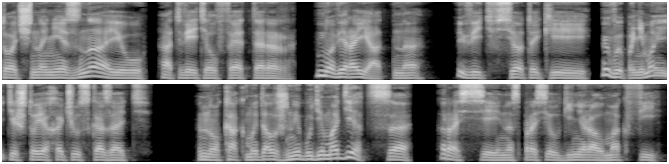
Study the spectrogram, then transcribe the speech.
«Точно не знаю», — ответил Феттерер, — «но вероятно. Ведь все-таки вы понимаете, что я хочу сказать?» «Но как мы должны будем одеться?» — рассеянно спросил генерал Макфи.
